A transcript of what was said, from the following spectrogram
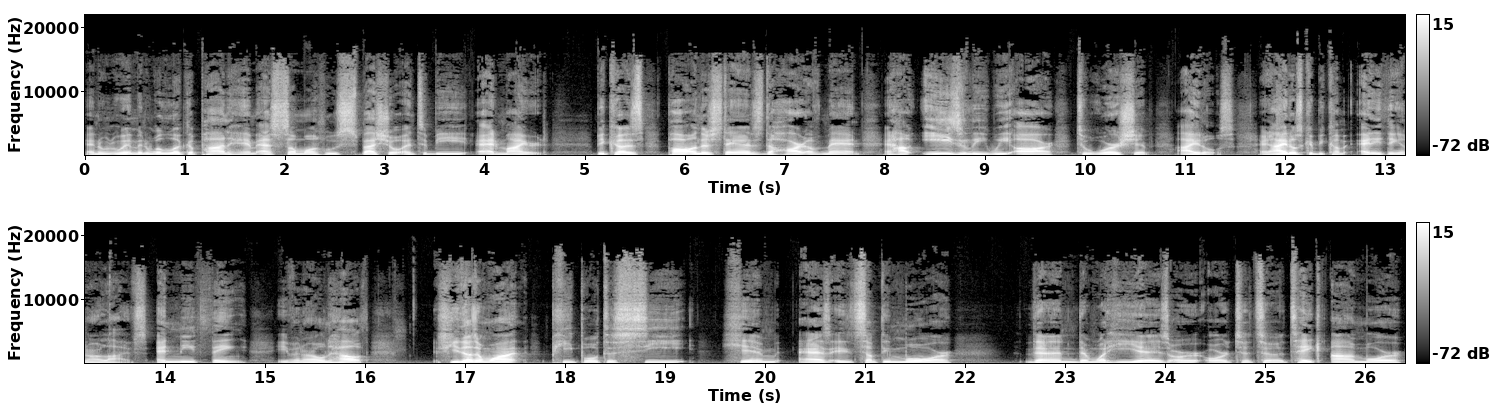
and women will look upon him as someone who's special and to be admired. Because Paul understands the heart of man and how easily we are to worship idols. And idols could become anything in our lives, anything, even our own health. He doesn't want people to see him as a, something more than than what he is or or to to take on more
